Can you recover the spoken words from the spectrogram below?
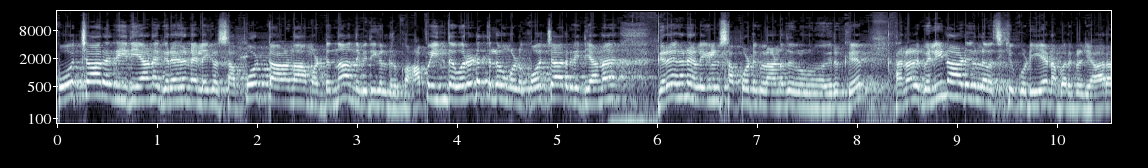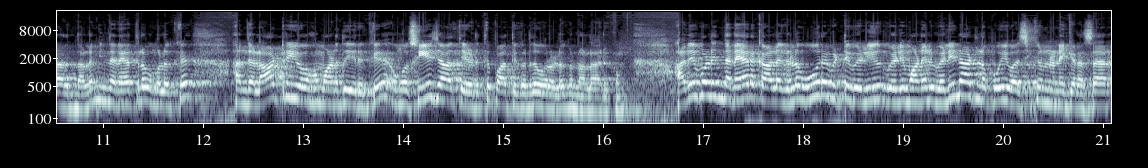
கோச்சார ரீதியான கிரக நிலைகள் சப்போர்ட் ஆனால் மட்டும்தான் அந்த விதிகள் இருக்கும். அப்போ இந்த வருடத்தில் உங்களுக்கு கோச்சார ரீதியான கிரக நிலைகள் சப்போர்ட்டுகளானது இருக்குது அதனால் வெளிநாடுகளில் வசிக்கக்கூடிய நபர்கள் யாராக இருந்தாலும் இந்த நேரத்தில் உங்களுக்கு அந்த லாட்ரி யோகமானது இருக்குது உங்கள் சுயஜாதத்தை எடுத்து பார்த்துக்கிறது ஓரளவுக்கு நல்லா இருக்கும். அதே போல் இந்த நேர காலங்களில் ஊரை விட்டு வெளியூர் வெளிமாநிலம் வெளிநாட்டில் போய் வசிக்கணும்னு நினைக்கிறேன் சார்.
